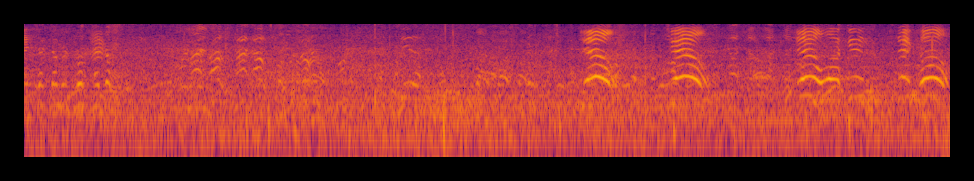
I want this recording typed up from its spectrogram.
way. Check numbers, look, heads up. Jill! Jill! Jill, walk in. Set, call.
